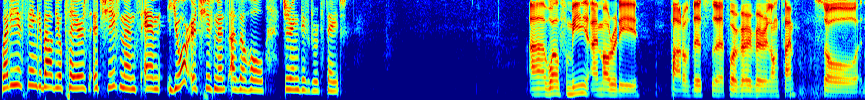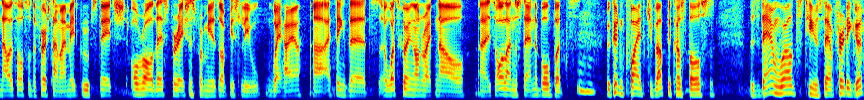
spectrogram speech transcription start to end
what do you think about your players' achievements and your achievements as a whole during this group stage? Uh, well, for me, I'm already part of this uh, for a very, very long time. So now it's also the first time I made group stage. Overall, the aspirations for me is obviously way higher. Uh, I think that uh, what's going on right now uh, is all understandable, but mm-hmm. we couldn't quite keep up because those these damn world teams they're pretty good.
